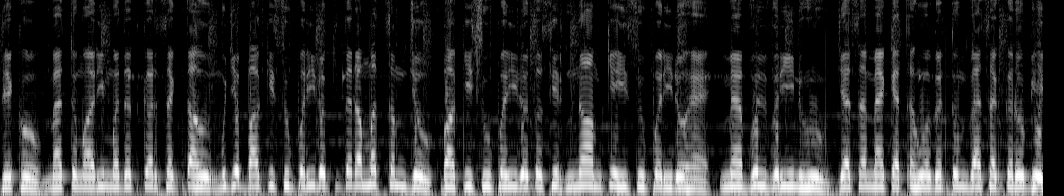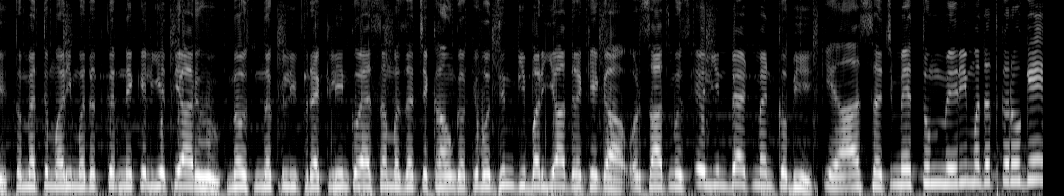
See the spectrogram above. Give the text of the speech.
देखो, मैं तुम्हारी मदद कर सकता हूँ, मुझे बाकी सुपर हीरो की तरह मत समझो। बाकी सुपर हीरो तो सिर्फ़ नाम के ही सुपर हीरो है। मैं वुल्वरीन हूँ, जैसा मैं कहता हूँ, अगर तुम वैसा करोगे तो मैं तुम्हारी मदद करने के लिए तैयार हूँ। मैं उस नकली फ्रैंकलिन को ऐसा मज़ा चखाऊँगा कि वो ज़िंदगी भर याद रखेगा और साथ में उस एलियन बैटमैन को भी। क्या सच में तुम मेरी मदद करोगे?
